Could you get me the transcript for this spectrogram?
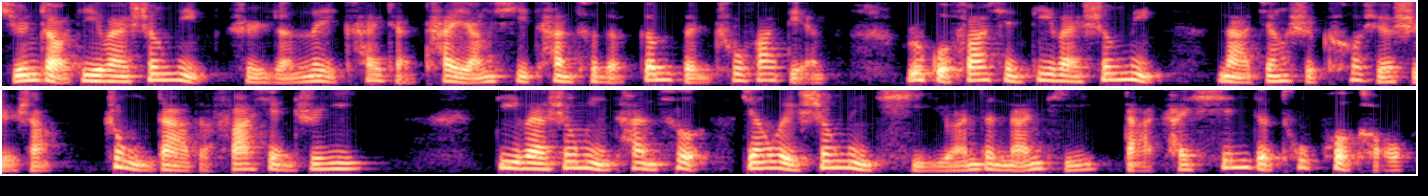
寻找地外生命是人类开展太阳系探测的根本出发点。如果发现地外生命，那将是科学史上重大的发现之一。地外生命探测将为生命起源的难题打开新的突破口，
